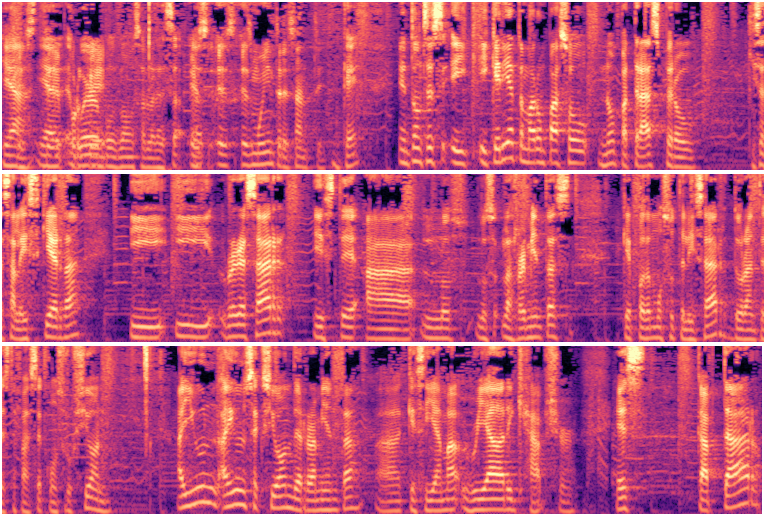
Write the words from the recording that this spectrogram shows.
Ya, este, porque wearables, vamos a hablar de eso. es, es- es muy interesante. Ok. Entonces, y, y quería tomar un paso, no para atrás, pero quizás a la izquierda, y, y regresar este, a los, los- las herramientas que podemos utilizar durante esta fase de construcción. Hay un, hay una sección de herramienta ah, que se llama Reality Capture. Es captar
